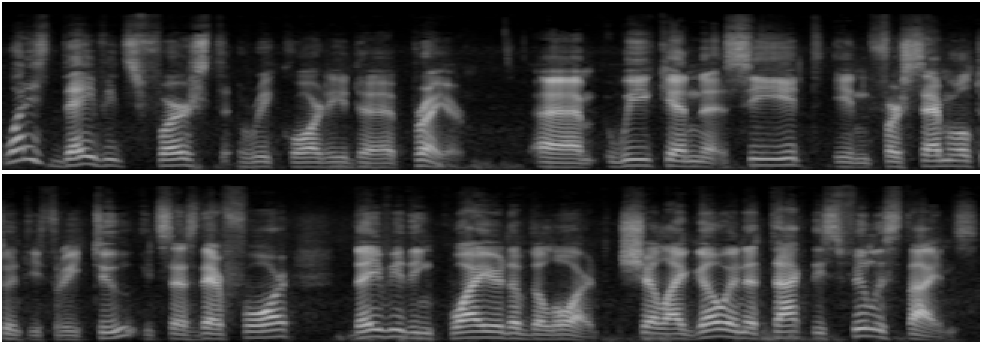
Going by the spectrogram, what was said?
what is David's first recorded prayer? Um, we can see it in 1 Samuel 23 2. It says, Therefore, David inquired of the Lord, Shall I go and attack these Philistines?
